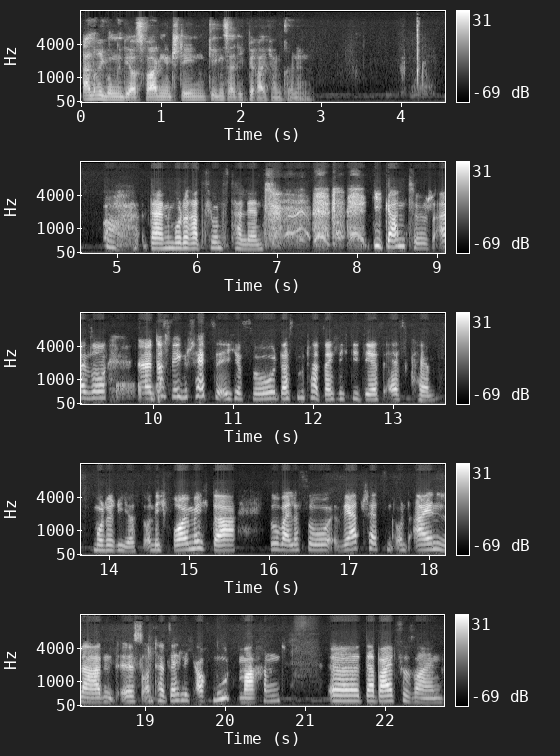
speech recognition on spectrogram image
Anregungen, die aus Fragen entstehen, gegenseitig bereichern können. Oh, dein Moderationstalent. Gigantisch. Also äh, deswegen schätze ich es so, dass du tatsächlich die DSS-Camps moderierst. Und ich freue mich da so, weil es so wertschätzend und einladend ist und tatsächlich auch mutmachend, äh, dabei zu sein.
